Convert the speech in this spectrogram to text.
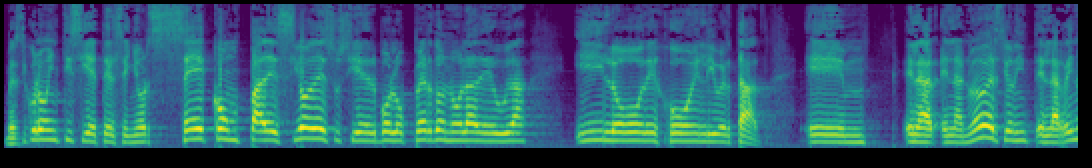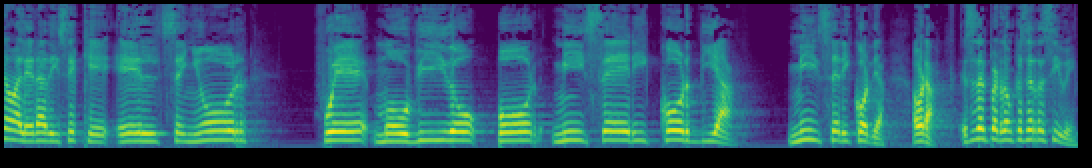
versículo 27, el Señor se compadeció de su siervo, lo perdonó la deuda y lo dejó en libertad. Em, en, la, en la nueva versión, en la Reina Valera dice que el Señor fue movido por misericordia. Misericordia. Ahora, ese es el perdón que se recibe.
